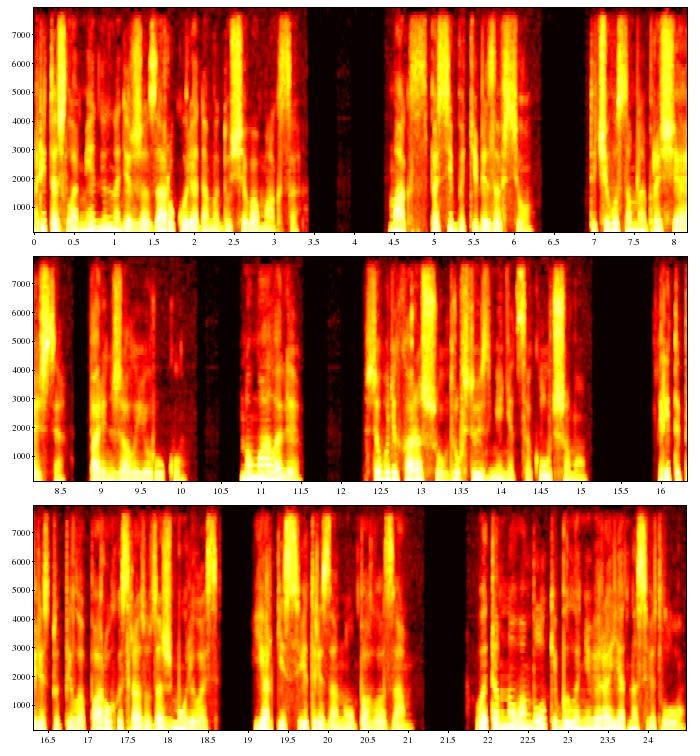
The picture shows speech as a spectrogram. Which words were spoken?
Рита шла медленно, держа за руку рядом идущего Макса. «Макс, спасибо тебе за все. Ты чего со мной прощаешься?» Парень сжал ее руку. «Ну, мало ли. Все будет хорошо, вдруг все изменится, к лучшему. Рита переступила порог и сразу зажмурилась. Яркий свет резанул по глазам. В этом новом блоке было невероятно светло.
